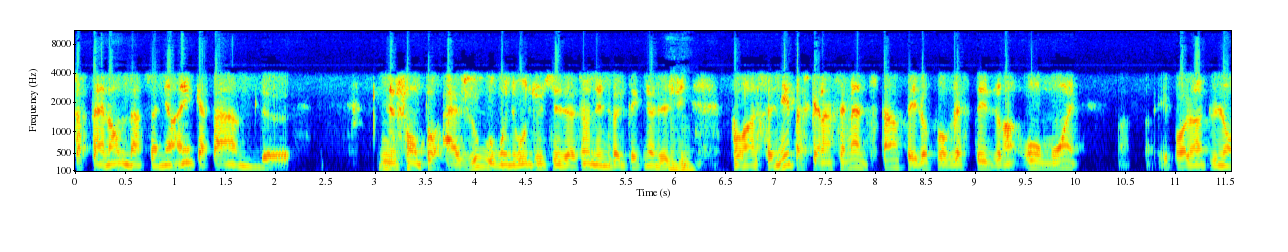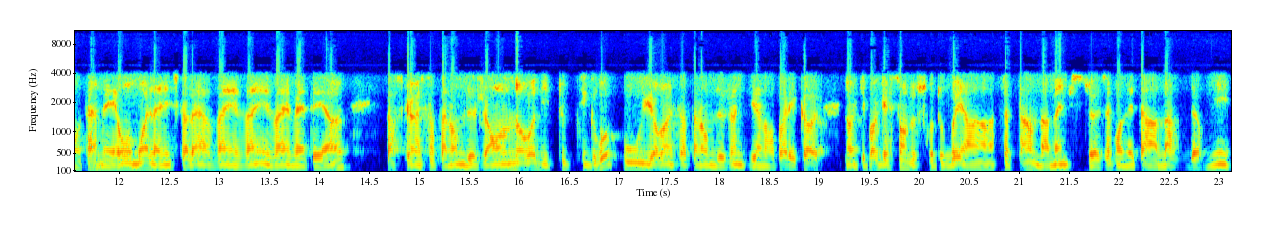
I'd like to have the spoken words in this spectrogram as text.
certain nombre d'enseignants incapables de qui ne sont pas à jour au niveau de l'utilisation des nouvelles technologies pour enseigner, parce que l'enseignement à distance est là pour rester durant au moins, et probablement plus longtemps, mais au moins l'année scolaire 2020, 2021, parce qu'un certain nombre de jeunes, on aura des tout petits groupes où il y aura un certain nombre de jeunes qui ne viendront pas à l'école. Donc, il n'est pas question de se retrouver en septembre dans la même situation qu'on était en mars dernier.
